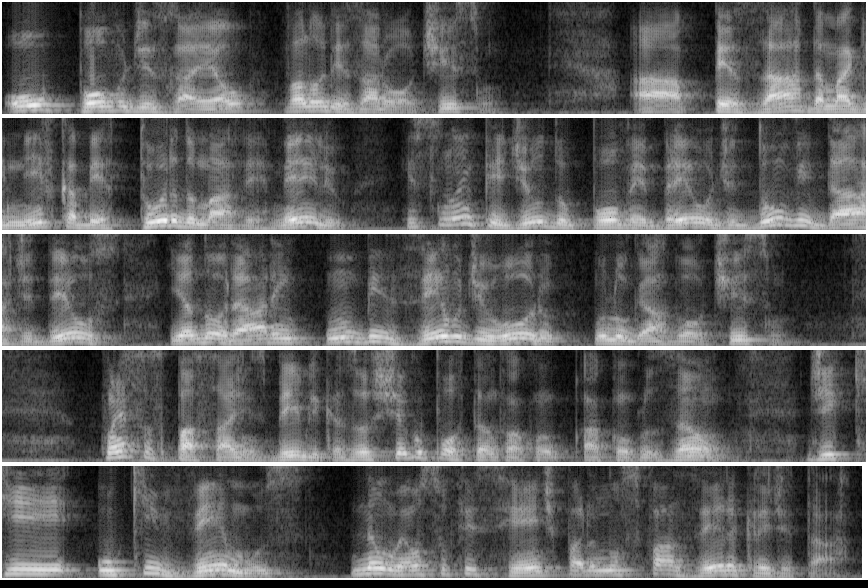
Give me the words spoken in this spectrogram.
ou o povo de Israel valorizar o Altíssimo. Apesar da magnífica abertura do Mar Vermelho, isso não impediu do povo hebreu de duvidar de Deus e adorarem um bezerro de ouro no lugar do Altíssimo. Com essas passagens bíblicas, eu chego, portanto, à conclusão de que o que vemos não é o suficiente para nos fazer acreditar.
